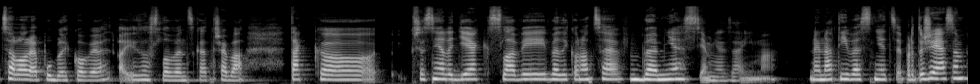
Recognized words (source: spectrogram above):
celorepublikově a i za Slovenska třeba, tak uh, přesně lidi, jak slaví Velikonoce ve městě mě zajímá. Ne na té vesnici, protože já jsem,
